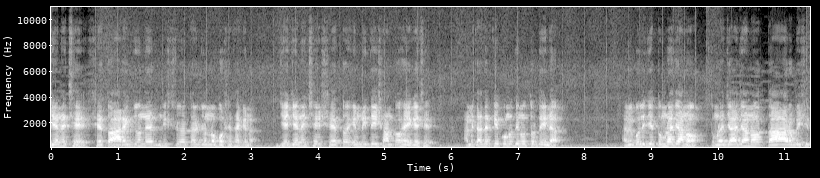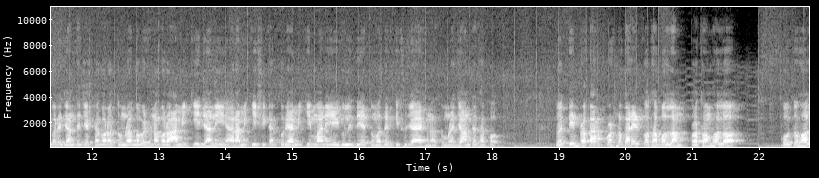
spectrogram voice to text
জেনেছে, সে তো আরেকজনের নিশ্চয়তার জন্য বসে থাকে না। যে জেনেছে, সে তো এমনিতেই শান্ত হয়ে গেছে। আমি তাদেরকে কোনোদিন উত্তর দেই না। আমি বলি যে তোমরা জানো, তোমরা যা জানো তা আরও বেশি করে জানতে চেষ্টা করো, তোমরা গবেষণা করো, আমি কি জানি আর আমি কি স্বীকার করি, আমি কি মানি, এগুলি দিয়ে তোমাদের কিছু যায় আসে না, তোমরা জানতে থাকো। তো তিন প্রকার প্রশ্নকারীর কথা বললাম। প্রথম হলো কৌতূহল,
